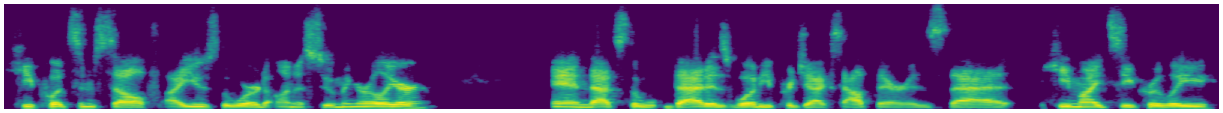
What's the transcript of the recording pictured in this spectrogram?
he puts himself, I used the word unassuming earlier. and that's the that is what he projects out there is that he might secretly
